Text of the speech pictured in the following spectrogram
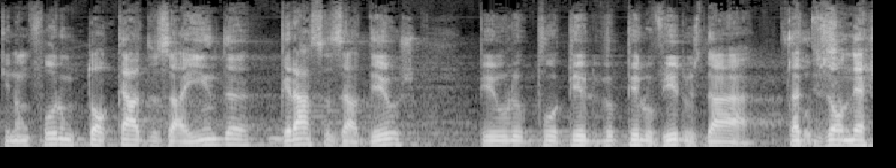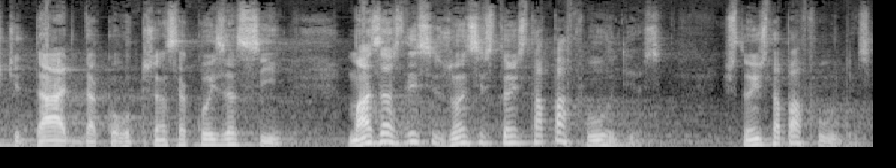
que não foram tocados ainda, graças a Deus, pelo, pelo, pelo vírus da, da desonestidade, da corrupção, essa coisa assim. Mas as decisões estão estapafúrdias. Estão estapafúrdias.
